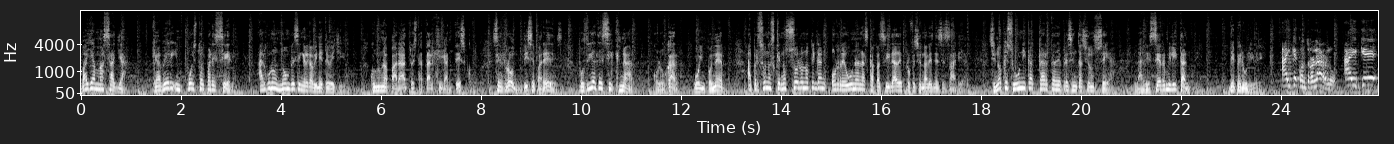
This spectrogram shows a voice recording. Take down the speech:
vaya más allá que haber impuesto, al parecer, algunos nombres en el gabinete Bellido. Con un aparato estatal gigantesco, Cerrón, dice Paredes, podría designar, colocar o imponer a personas que no solo no tengan o reúnan las capacidades profesionales necesarias, sino que su única carta de presentación sea la de ser militante de Perú Libre hay que controlarlo, hay que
